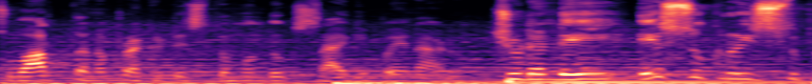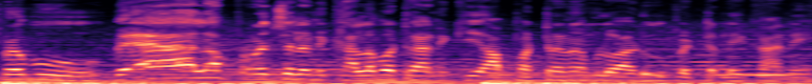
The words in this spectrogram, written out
స్వార్థను ప్రకటిస్తూ ముందుకు సాగిపోయినాడు. చూడండి యేసుక్రీస్తు ప్రభు వేల ప్రజలని కలవటానికి ఆ పట్టణంలో అడుగు పెట్టలే కానీ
